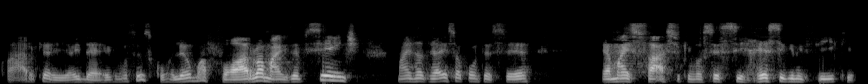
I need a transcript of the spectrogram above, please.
Claro que aí a ideia é que você escolha uma forma mais eficiente, mas até isso acontecer, é mais fácil que você se ressignifique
